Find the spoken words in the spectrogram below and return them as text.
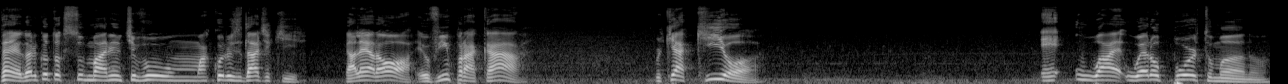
Véi, agora que eu tô com submarino, tive uma curiosidade aqui. Galera, ó, eu vim pra cá... Porque aqui, ó... É o, o aeroporto, mano.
